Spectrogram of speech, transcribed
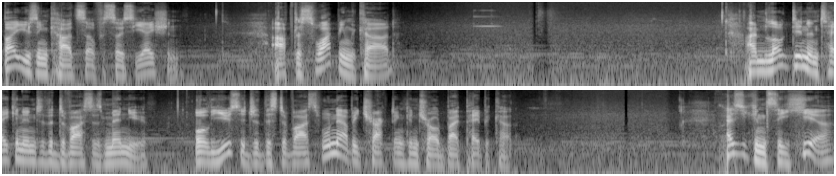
by using card self-association. After swiping the card, I'm logged in and taken into the device's menu. All usage of this device will now be tracked and controlled by PaperCut. As you can see here,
